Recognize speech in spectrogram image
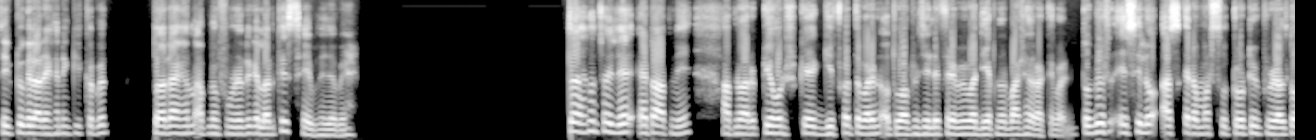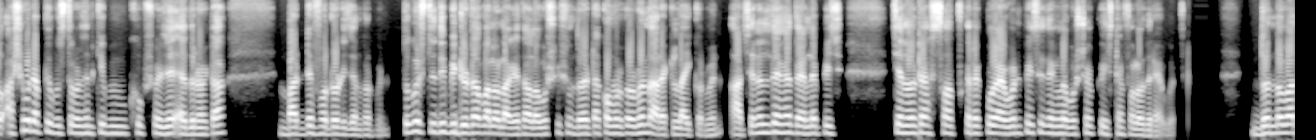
সেভ টু গ্যালারি এখানে ক্লিক করবেন। তো এখন আপনার ফোনের গ্যালারিতে সেভ হয়ে যাবে। তো এখন চাইলে এটা আপনি আপনার প্রিয় মানুষকে গিফট করতে পারেন অথবা আপনি চাইলে ফ্রেমে বা দিয়ে আপনার বাসায় রাখতে পারেন। তো এই ছিল আজকের আমার ছোট্ট টিউটোরিয়াল তো আশা করি আপনি বুঝতে পারছেন কি খুব সহজে এ ধরনের একটা বার্থডে ফটো ডিজাইন করবেন। তো যদি ভিডিওটা ভালো লাগে তাহলে অবশ্যই সুন্দর একটা কমেন্ট করবেন আর একটা লাইক করবেন। আর চ্যানেল দেখে তাহলে প্লিজ চ্যানেলটা সাবস্ক্রাইব করে রাখবেন। পেজে দেখলে অবশ্যই পেজটা ফলো দিয়ে রাখবেন। ধন্যবাদ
